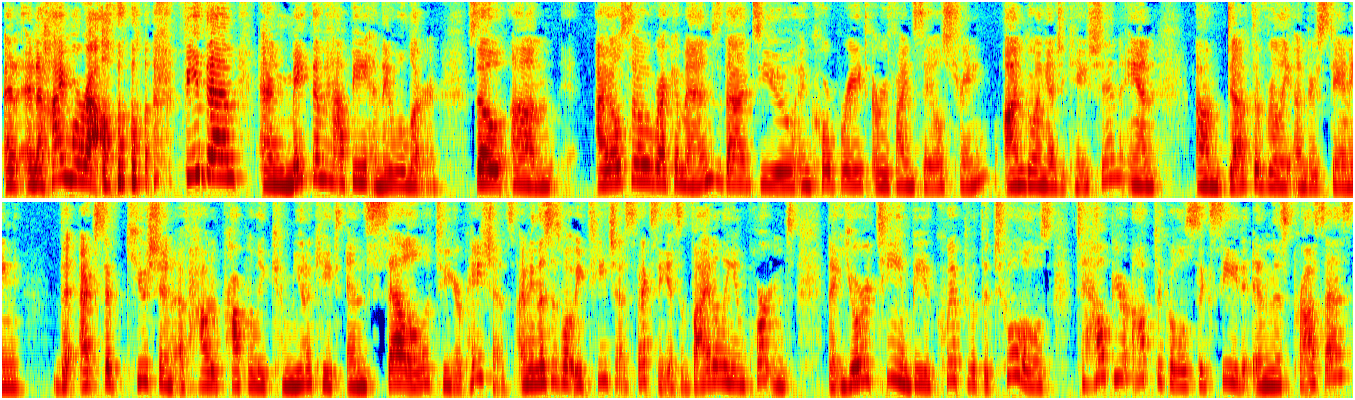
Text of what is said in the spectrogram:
and, and a high morale. Feed them and make them happy and they will learn. So, um, I also recommend that you incorporate a refined sales training, ongoing education, and um, depth of really understanding the execution of how to properly communicate and sell to your patients. I mean, this is what we teach at Spexy. It's vitally important that your team be equipped with the tools to help your opticals succeed in this process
